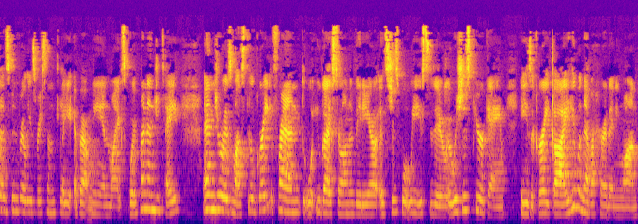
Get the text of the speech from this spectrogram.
that's been released recently about me and my ex-boyfriend Andrew Tate. Andrew is my still great friend. What you guys saw in the video, it's just what we used to do. It was just pure game. He's a great guy. He would never hurt anyone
